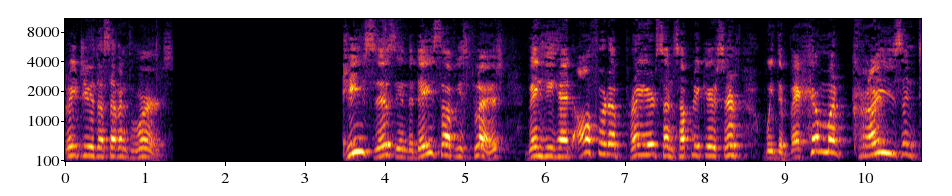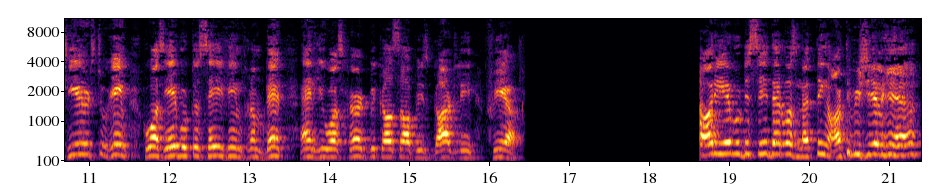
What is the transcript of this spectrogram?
Read to you the seventh verse. Jesus, in the days of his flesh, when he had offered up prayers and supplications with vehement cries and tears to him who was able to save him from death, and he was heard because of his godly fear. Are you able to say there was nothing artificial here?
